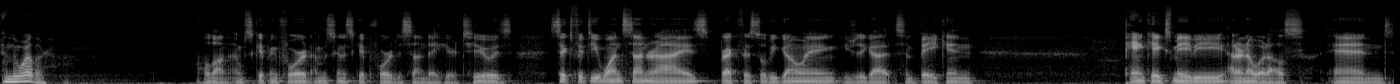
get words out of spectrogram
And the weather. hold on, I'm skipping forward. I'm just going to skip forward to Sunday here too. Is 6:51 sunrise. Breakfast will be going. Usually got some bacon, pancakes maybe. I don't know what else. And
